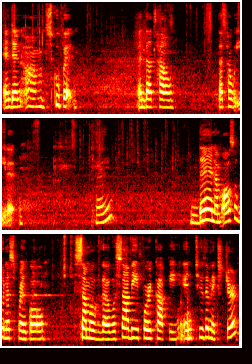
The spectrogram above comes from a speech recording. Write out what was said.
and then um, scoop it. And that's how that's how we eat it Okay. Then I'm also going to sprinkle some of the wasabi furikake into the mixture.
